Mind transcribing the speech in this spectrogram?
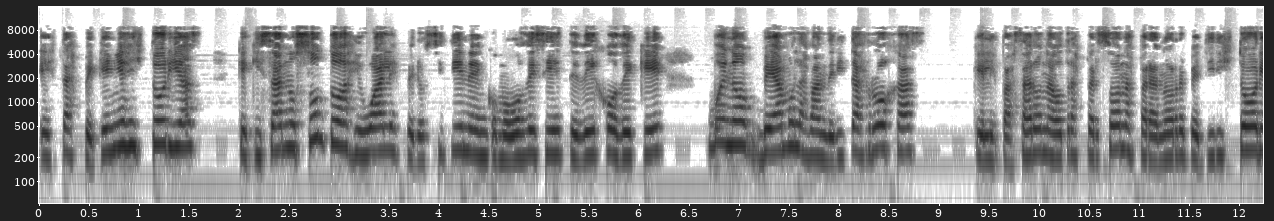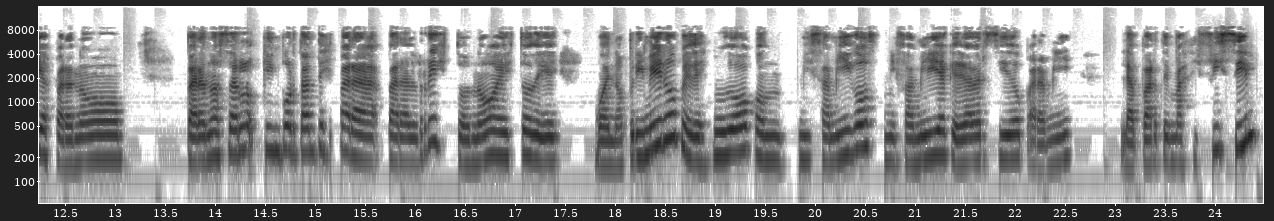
estas pequeñas historias que quizás no son todas iguales, pero sí tienen, como vos decís, este dejo de que, bueno, veamos las banderitas rojas que les pasaron a otras personas para no repetir historias, para no para no hacerlo, qué importante es para, para el resto, ¿no? Esto de, bueno, primero me desnudo con mis amigos, mi familia, que debe haber sido para mí la parte más difícil,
